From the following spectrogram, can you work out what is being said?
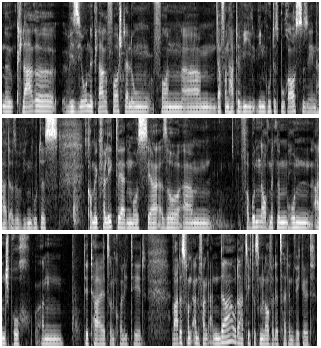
eine klare Vision, eine klare Vorstellung von ähm, davon hatte, wie, wie ein gutes Buch auszusehen hat, also wie ein gutes Comic verlegt werden muss. Ja, also ähm, verbunden auch mit einem hohen Anspruch an Details und Qualität. War das von Anfang an da oder hat sich das im Laufe der Zeit entwickelt?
